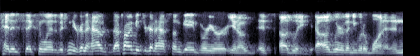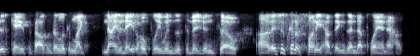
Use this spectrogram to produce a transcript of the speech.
ten and six and win a division, you're going to have that probably means you're going to have some games where you're, you know, it's ugly, uh, uglier than you would have wanted. In this case, the Falcons are looking like nine and eight. Hopefully, wins this division. So uh, it's just kind of funny how things end up playing out.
